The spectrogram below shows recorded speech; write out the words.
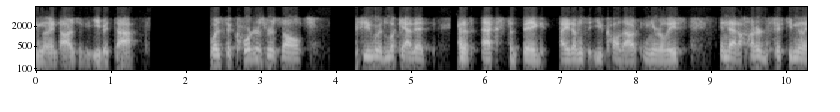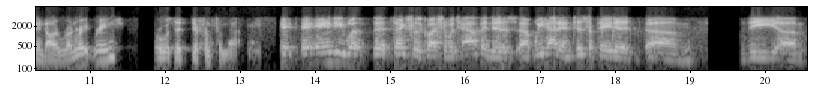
million of EBITDA. Was the quarter's result, if you would look at it kind of X the big items that you called out in your release, in that $150 million run rate range, or was it different from that? Andy, thanks for the question. What's happened is, uh, we had anticipated um, um,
